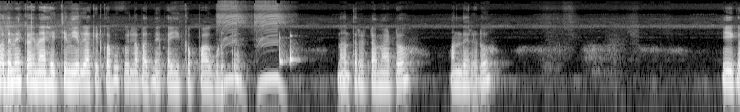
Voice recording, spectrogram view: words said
ಬದನೆಕಾಯಿನ ಹೆಚ್ಚಿ ನೀರಿಗೆ ಹಾಕಿ ಇಟ್ಕೋಬೇಕು, ಇಲ್ಲ ಬದನೆಕಾಯಿ ಕಪ್ಪಾಗ್ಬಿಡುತ್ತೆ. ನಂತರ ಟೊಮ್ಯಾಟೊ ಒಂದೆರಡು. ಈಗ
